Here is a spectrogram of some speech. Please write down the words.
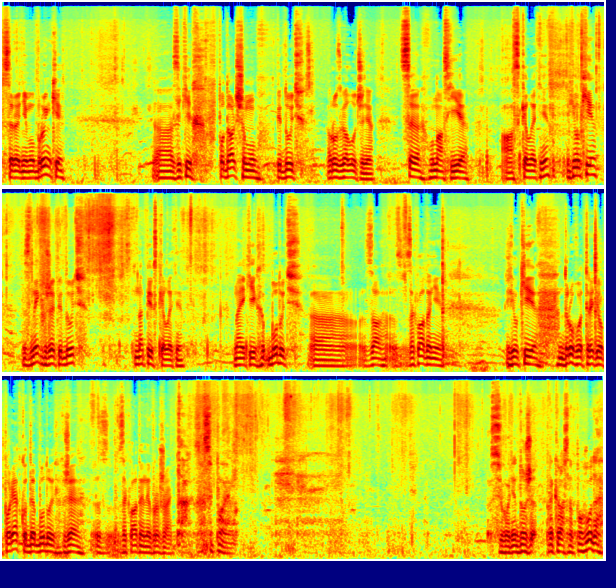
в середньому бруньки, е, з яких в подальшому підуть розгалудження. Це у нас є скелетні гілки, з них вже підуть напівскелетні, на яких будуть е, закладені гілки другого, третього порядку, де будуть вже закладені врожай. Так, засипаємо. Сьогодні дуже прекрасна погода.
